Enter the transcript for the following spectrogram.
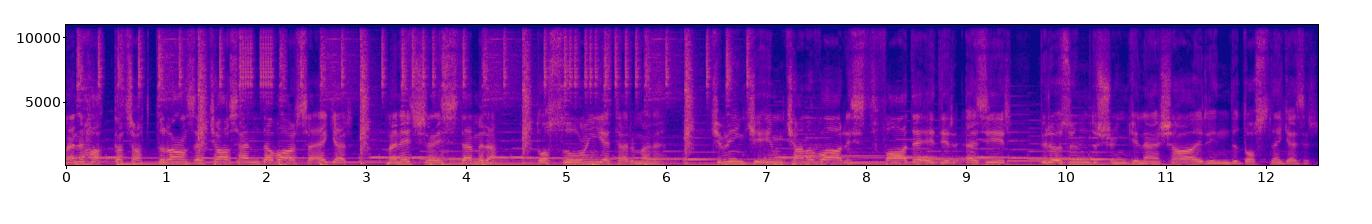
Məni haqqa çatdıran zəka səndə varsa əgər Mən heç nə istəmirəm, dostluğun yetər mənə. Kimin ki imkanı var istifadə edir, əzir. Bir özün düşün gilən şair indi dost nə gəzir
